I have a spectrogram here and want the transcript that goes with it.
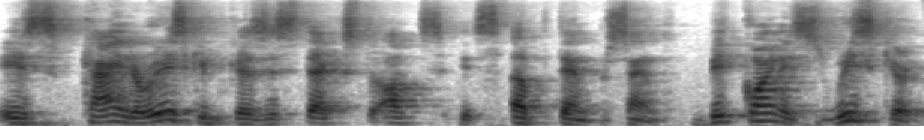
is kind of risky because its tech stocks is up 10%. Bitcoin is riskier.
